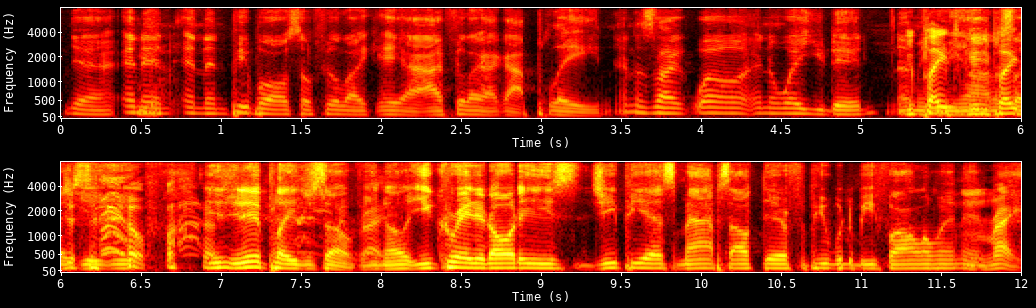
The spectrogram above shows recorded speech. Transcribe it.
Yeah, and then and then people also feel like, hey, I feel like I got played, and it's like, well, in a way, you did. I you mean, played, you played like yourself. You, you, you, did play yourself. right. You know, you created all these GPS maps out there for people to be following, and right.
